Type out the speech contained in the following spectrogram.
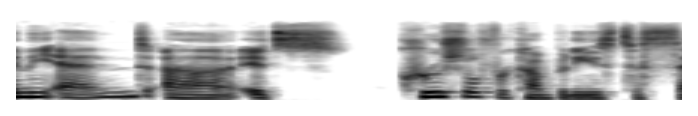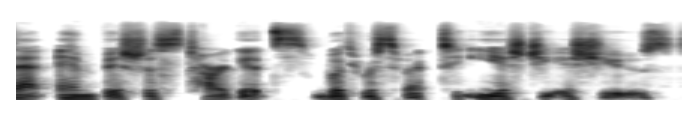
In the end, uh, it's crucial for companies to set ambitious targets with respect to ESG issues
